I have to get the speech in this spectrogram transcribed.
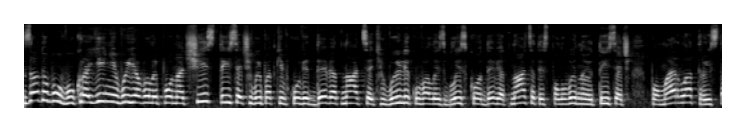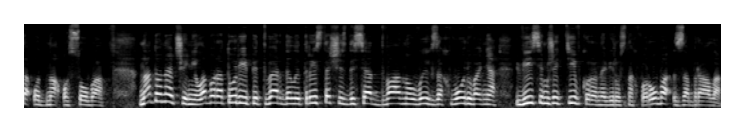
За добу в Україні виявили понад 6 тисяч випадків COVID-19. Вилікувались близько 19,5 тисяч. Померла 301 особа. На Донеччині лабораторії підтвердили 362 нових захворювання. 8 життів коронавірусна хвороба забрала.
